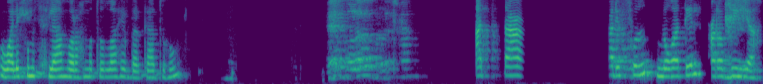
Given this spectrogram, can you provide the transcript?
Walaikum assalam wa rahmatullahi wa barakatuhu. التعرف اللغة العربية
